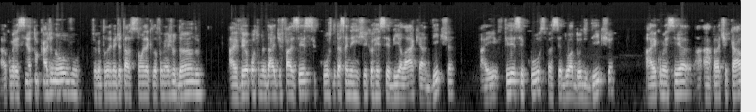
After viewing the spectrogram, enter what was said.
Aí eu comecei a tocar de novo, jogando nas meditações, aquilo foi me ajudando. Aí veio a oportunidade de fazer esse curso dessa energia que eu recebia lá, que é a Diksha. Aí fiz esse curso para ser doador de Diksha. Aí comecei a, a, praticar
